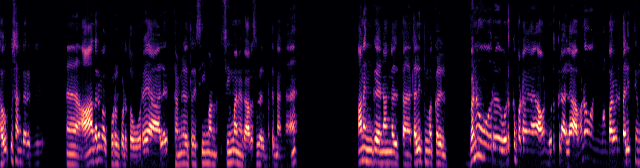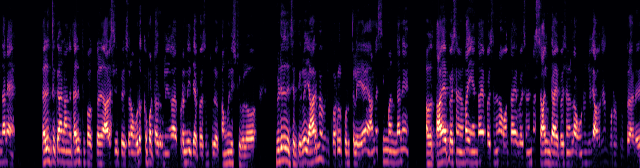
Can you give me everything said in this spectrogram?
சவுக்கு சங்கருக்கு அஹ், ஆதரவா குரல் கொடுத்த ஒரே ஆளு தமிழகத்துல சீமான் சீமான் என்ற அரசியல் மட்டும்தாங்க. ஆனா இங்க நாங்கள் த தலித்து மக்கள் இவனும் ஒரு ஒடுக்கப்பட்டவன் அவன் ஒடுக்குறான் இல்ல அவனும் உன் தலித்தும் தானே. தலித்துக்காக நாங்க தலித்து மக்கள் அரசியல் பேசுறோம் ஒடுக்கப்பட்டவர்கள் பிரதிநிதியாக பேசணும்னு சொல்லி கம்யூனிஸ்டுகளோ விடுதலை சக்திகளோ யாருமே அவர் குரல் கொடுக்கலையே. ஆனா சீமான் தானே. அவர் தாயை பேசினா என் தாயை பேசினா உன் தாயை பேசினா ஸ்டாலின் தாயை பேசினா ஒன்று சொல்லி அவர் தான் குரல் கொடுக்குறாரு.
